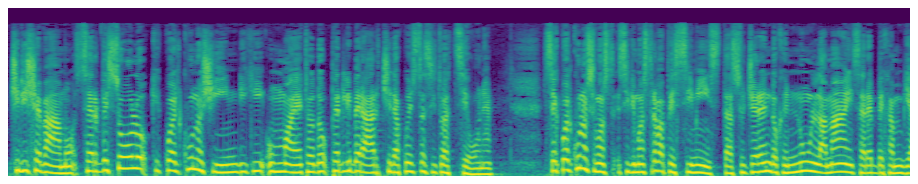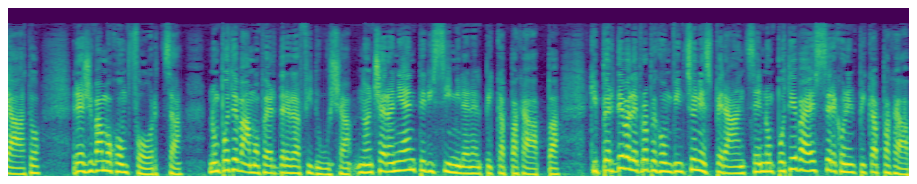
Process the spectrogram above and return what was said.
Ci dicevamo serve solo che qualcuno ci indichi un metodo per liberarci da questa situazione. Se qualcuno si, si, dimostrava pessimista, suggerendo che nulla mai sarebbe cambiato, reagivamo con forza. Non potevamo perdere la fiducia, non c'era niente di simile nel PKK. Chi perdeva le proprie convinzioni e speranze non poteva essere con il PKK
